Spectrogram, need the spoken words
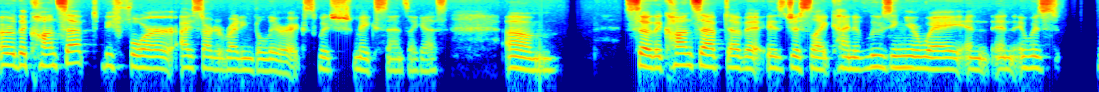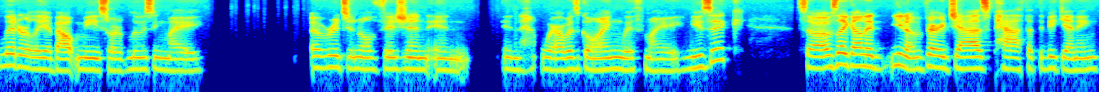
or the concept before i started writing the lyrics which makes sense i guess. Um so the concept of it is just like kind of losing your way and and it was literally about me sort of losing my original vision in in where I was going with my music. So I was like on a, you know, very jazz path at the beginning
